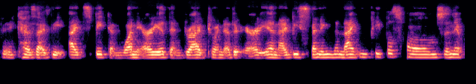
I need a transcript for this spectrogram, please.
because I'd be I'd speak in one area, then drive to another area, and I'd be spending the night in people's homes, and it,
